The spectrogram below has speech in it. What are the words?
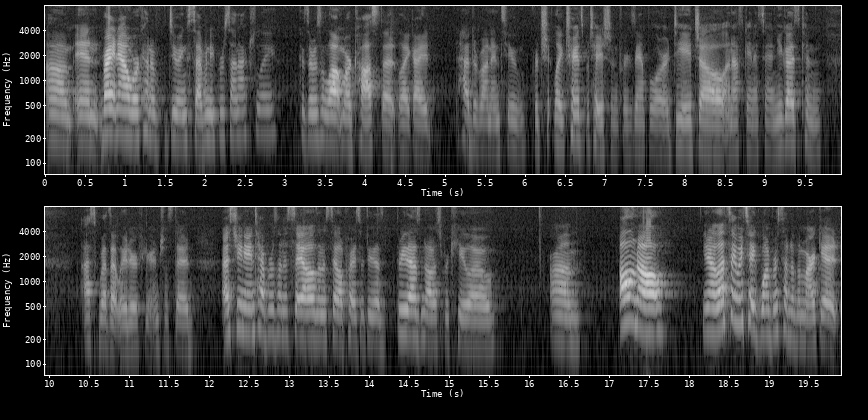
um, and right now we're kind of doing 70% actually, because there was a lot more cost that like I had to run into for like transportation, for example, or DHL in Afghanistan. You guys can ask about that later if you're interested. SG&A and 10% of sales and a sale price of $3,000 per kilo. Um, all in all, you know, let's say we take 1% of the market,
